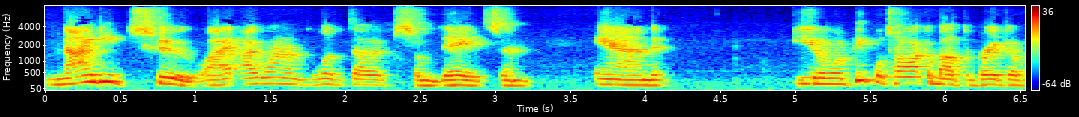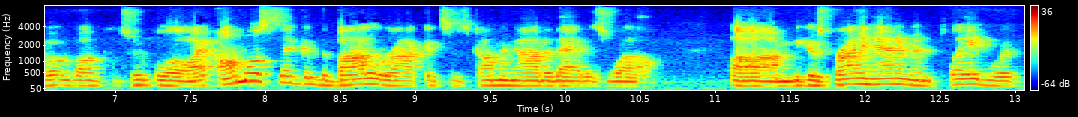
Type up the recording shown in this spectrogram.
92. I, I went and looked up some dates and and you know when people talk about the breakup of Uncle Tupelo, I almost think of the Bottle Rockets as coming out of that as well, um, because Brian Henneman played with,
